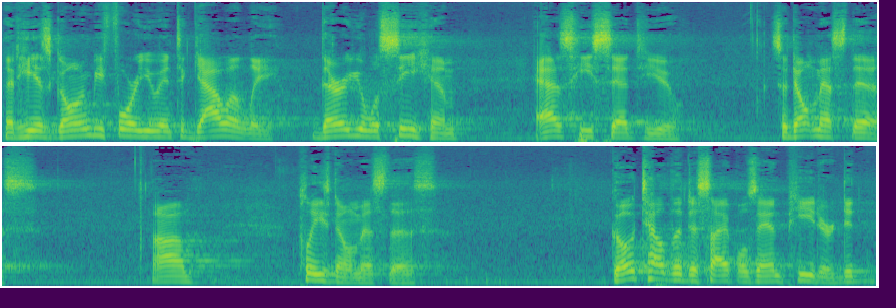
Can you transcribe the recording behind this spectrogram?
that he is going before you into Galilee. There you will see him as he said to you. So don't miss this. Um, please don't miss this. Go tell the disciples and Peter. Did,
